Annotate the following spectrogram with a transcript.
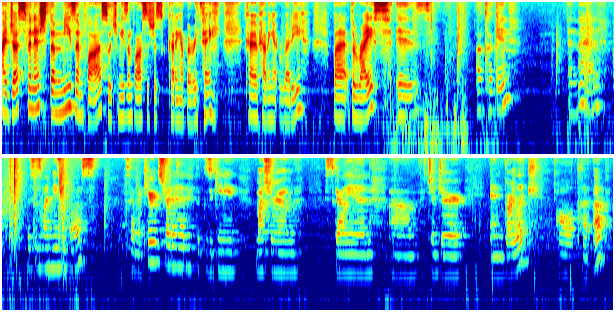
I just finished the mise en place, which mise en place is just cutting up everything, kind of having it ready. But the rice is a cooking. And then this is my mise en place. So I have my carrots shredded, the zucchini, mushroom, scallion, um, ginger, and garlic all cut up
